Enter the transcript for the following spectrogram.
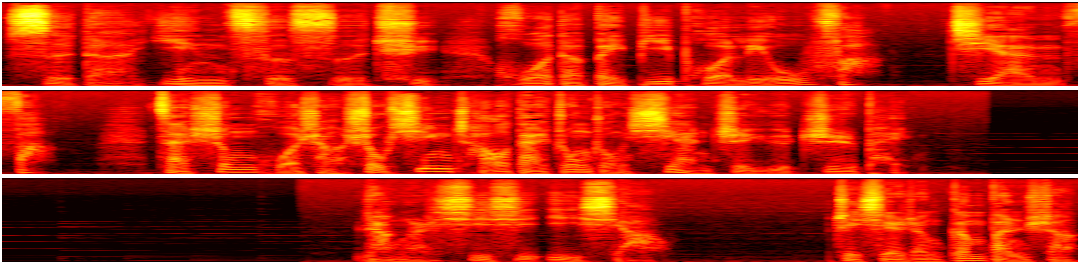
死的因此死去，活的被逼迫留发、剪发。在生活上受新朝代种种限制与支配。然而细细一想，这些人根本上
